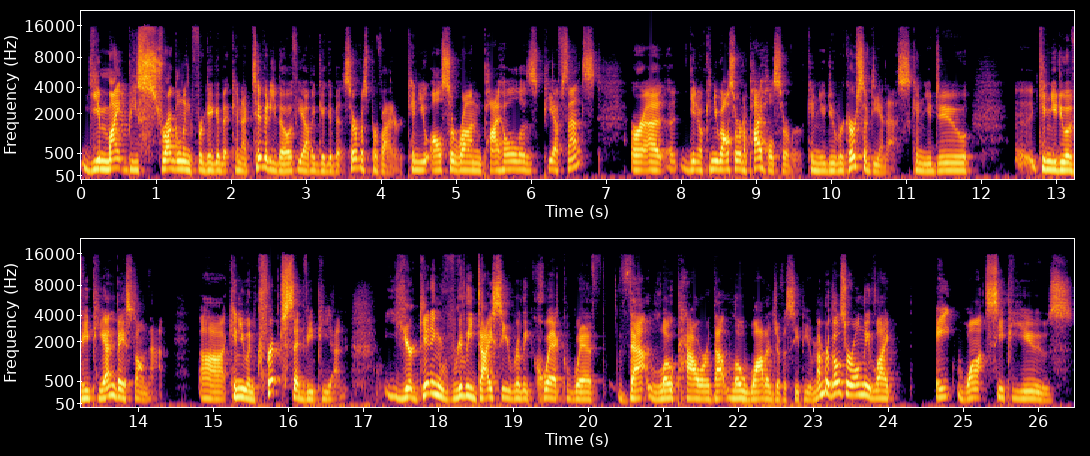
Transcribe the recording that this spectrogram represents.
you might be struggling for gigabit connectivity though if you have a gigabit service provider. Can you also run Pi-hole as pfSense? Or uh, uh, you know, can you also run a Pi-hole server? Can you do recursive DNS? Can you do uh, can you do a VPN based on that? Uh, can you encrypt said VPN? You're getting really dicey really quick with that low power, that low wattage of a CPU. Remember, those are only like eight watt CPUs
